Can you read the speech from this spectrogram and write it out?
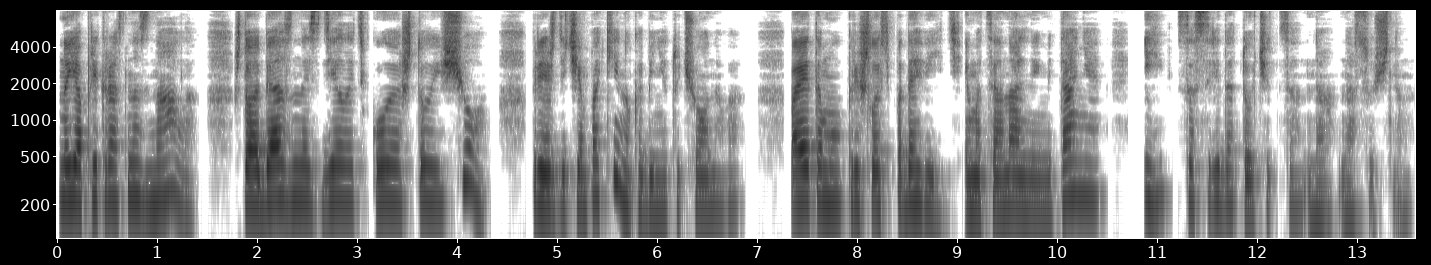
Но я прекрасно знала, что обязана сделать кое-что еще, прежде чем покину кабинет ученого. Поэтому пришлось подавить эмоциональные метания и сосредоточиться на насущном.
